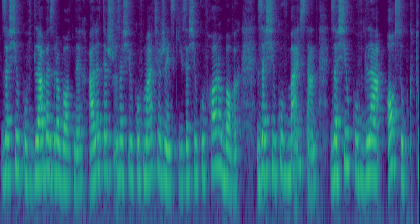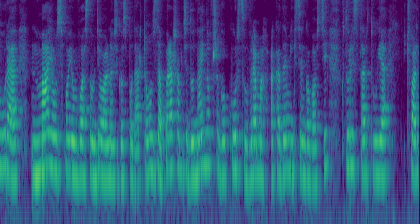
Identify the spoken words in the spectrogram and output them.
zasiłków dla bezrobotnych, ale też zasiłków macierzyńskich, zasiłków chorobowych, zasiłków bajstand, zasiłków dla osób, które mają swoją własną działalność gospodarczą, zapraszam Cię do najnowszego kursu w ramach Akademii Księgowości, który startuje 4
